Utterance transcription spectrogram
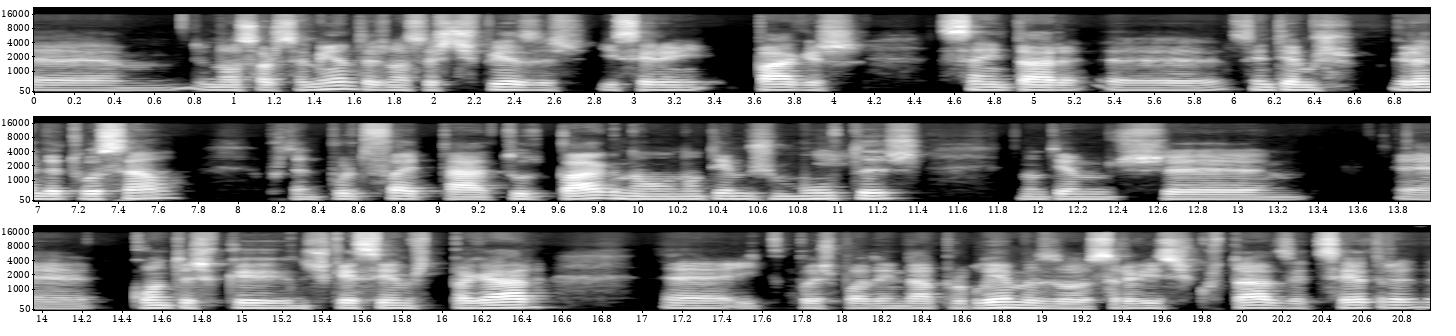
uh, o nosso orçamento, as nossas despesas e serem pagas sem, estar, uh, sem termos grande atuação. Portanto, por defeito está tudo pago, não, não temos multas, não temos contas que nos esquecemos de pagar uh, e que depois podem dar problemas ou serviços cortados, etc.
